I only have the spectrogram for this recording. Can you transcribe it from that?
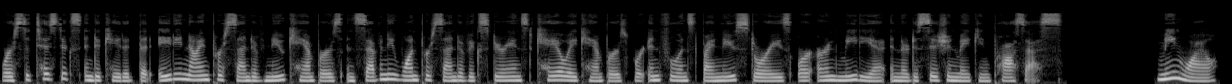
where statistics indicated that 89% of new campers and 71% of experienced KOA campers were influenced by news stories or earned media in their decision making process. Meanwhile,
